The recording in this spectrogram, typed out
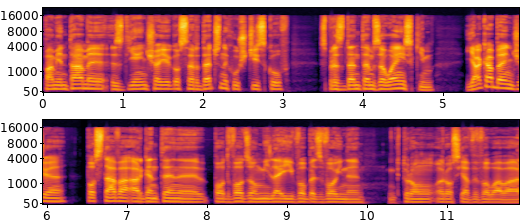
pamiętamy zdjęcia jego serdecznych uścisków z prezydentem Zełęskim. Jaka będzie postawa Argentyny pod wodzą Milei wobec wojny, którą Rosja wywołała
